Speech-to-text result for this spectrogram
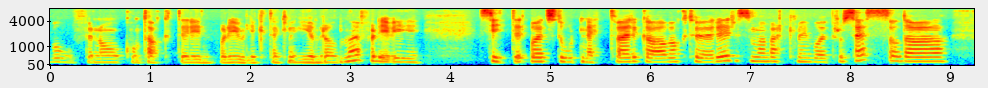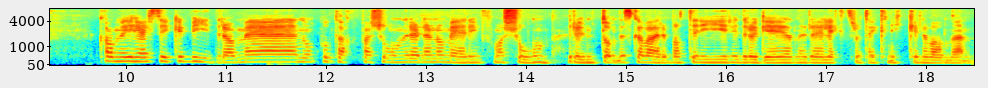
behov for noen kontakter innenfor de ulike teknologiområdene. Fordi vi sitter på et stort nettverk av aktører som har vært med i vår prosess. Og da kan vi helt sikkert bidra med noen kontaktpersoner eller noe mer informasjon rundt om det skal være batterier, hydrogen eller elektroteknikk eller hva det enn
